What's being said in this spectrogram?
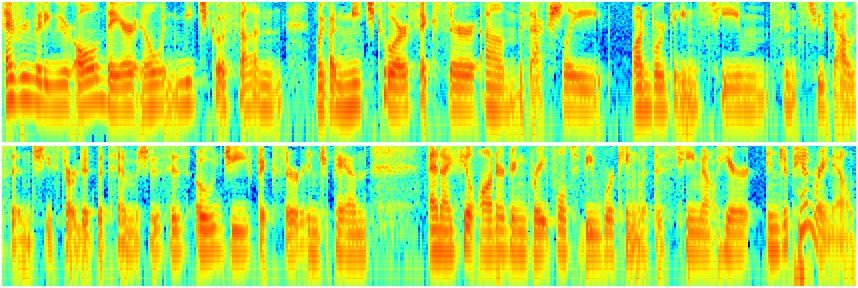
everybody, we were all there. And oh, and Michiko san, oh my God, Michiko, our fixer, um, was actually on Bourdain's team since 2000. She started with him. She was his OG fixer in Japan. And I feel honored and grateful to be working with this team out here in Japan right now.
